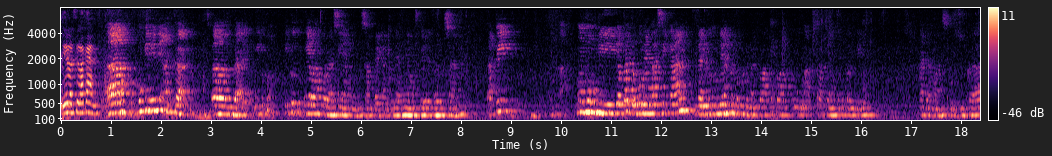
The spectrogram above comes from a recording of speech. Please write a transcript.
Iya, silakan. Uh, mungkin ini agak uh, enggak ikut ikut elaborasi yang disampaikan olehnya Mas Gede barusan. Tapi mumpung di apa dokumentasikan dan kemudian bertemu dengan pelaku-pelaku abstrak yang cukup penting ada Mas Gus juga,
